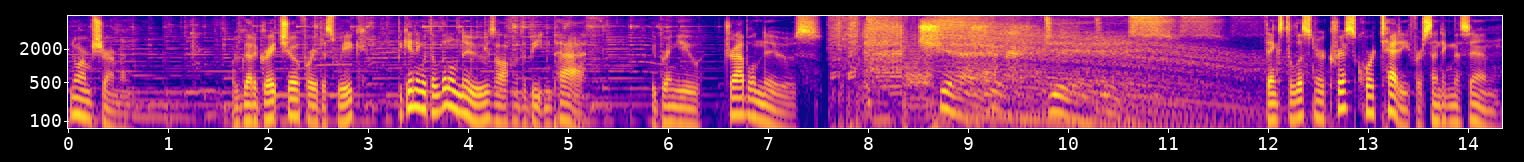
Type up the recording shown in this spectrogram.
Norm Sherman. We've got a great show for you this week, beginning with a little news off of the beaten path. We bring you Drabble News. Check this. Thanks to listener Chris Cortetti for sending this in.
